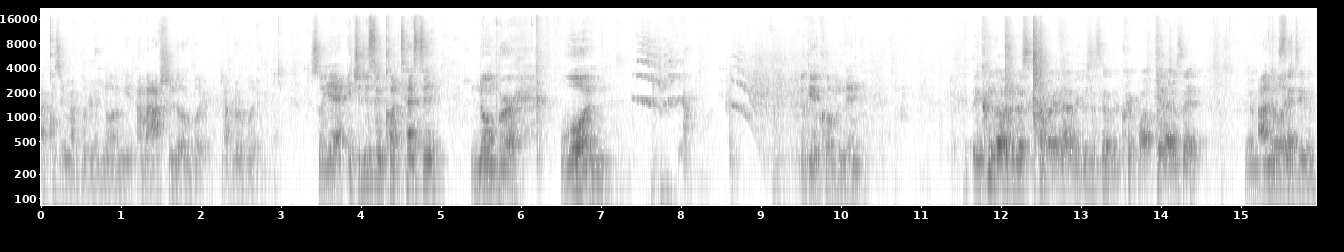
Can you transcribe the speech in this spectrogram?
I consider my brother, you know what I mean? I'm my actual little brother, my little brother. So yeah, introducing contestant number one. Look at him coming in. They couldn't on this camera right now. I mean, this is a quick one. You know what I'm saying? I know what he's doing.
